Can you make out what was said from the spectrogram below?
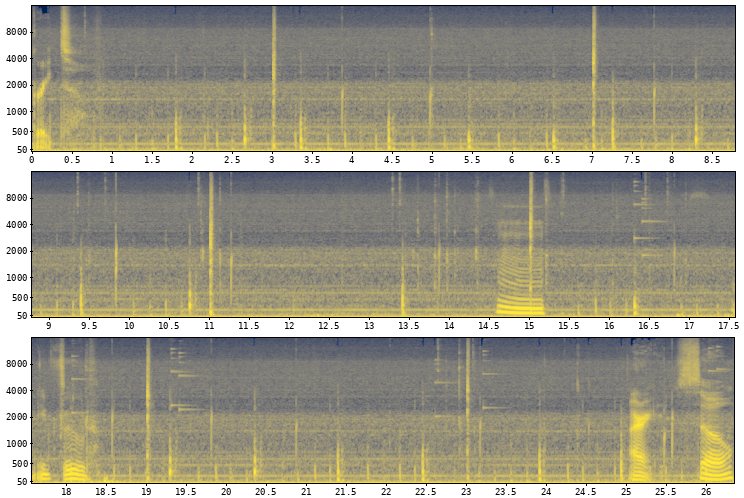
Great. Hmm. I need food. Alright, so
